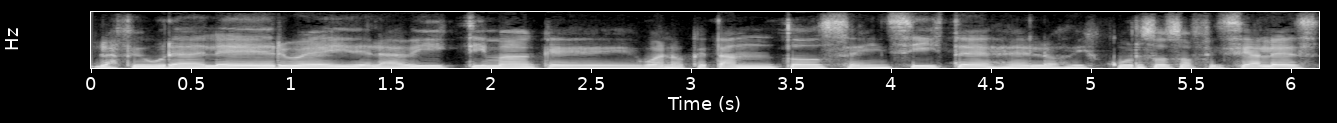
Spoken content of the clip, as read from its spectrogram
la figura del héroe y de la víctima, que bueno, que tanto se insiste desde los discursos oficiales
